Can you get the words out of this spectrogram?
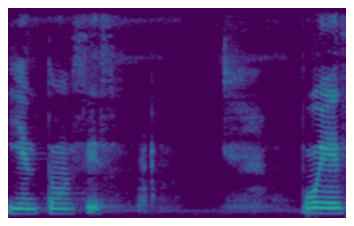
Y entonces, pues,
